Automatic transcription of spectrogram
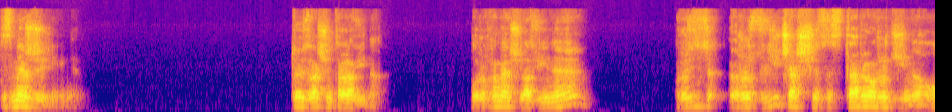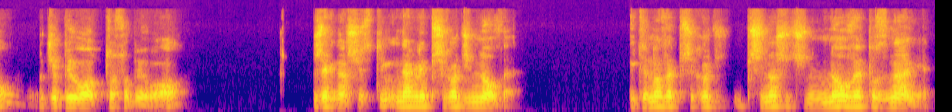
zmiażdżyli mnie. To jest właśnie ta lawina. Uruchamiasz lawinę, rozlicza- rozliczasz się ze starą rodziną, gdzie było to, co było, żegnasz się z tym i nagle przychodzi nowe. I to nowe przychodzi, przynosi ci nowe poznanie,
